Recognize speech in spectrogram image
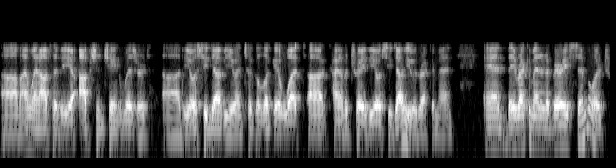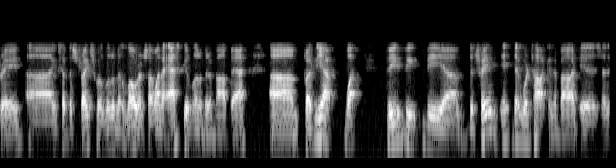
um, I went out to the option chain wizard, uh, the OCW, and took a look at what uh, kind of a trade the OCW would recommend. And they recommended a very similar trade, uh, except the strikes were a little bit lower. So I want to ask you a little bit about that. Um, but yeah, what the the the uh, the trade that we're talking about is an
